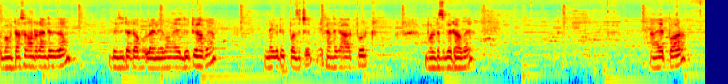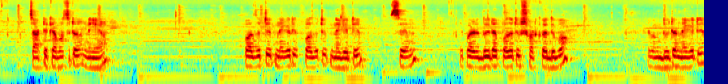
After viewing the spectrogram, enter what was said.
এবং ট্রান্সফর্মার লাইনটি দিলাম ডায়োড অপর লাইন এবং এই দুটি হবে নেগেটিভ পজিটিভ এখান থেকে আউটপুট ভোল্টেজ বের হবে। এরপর চারটি ক্যাপাসিটর নিয়ে positive negative positive negative same এরপর দুইটা পজিটিভ শর্ট করে দেব এবং দুইটা নেগেটিভ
